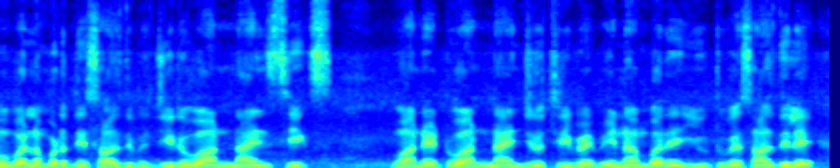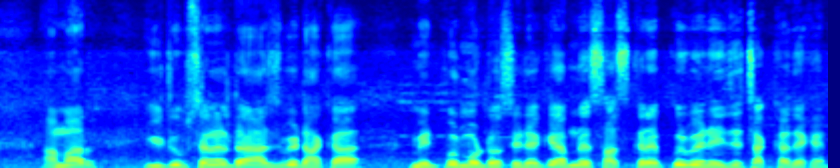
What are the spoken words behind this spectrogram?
মোবাইল নাম্বারটা দিয়ে সার্চ দেবেন। Zero one nine six one eight one nine zero three five. এই নাম্বারে ইউটিউবে সার্চ দিলে আমার ইউটিউব চ্যানেলটা আসবে ঢাকা মিরপুর মোটরস। এটাকে আপনি সাবস্ক্রাইব করবেন, এই যে চাক্কা দেখেন।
